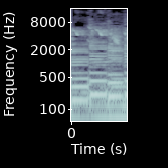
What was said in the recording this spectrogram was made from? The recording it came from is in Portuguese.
Música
